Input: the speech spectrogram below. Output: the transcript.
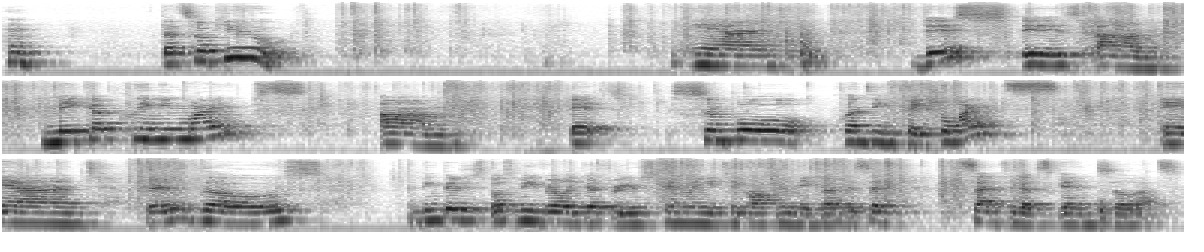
Hmm. That's so cute. And this is um, makeup cleaning wipes. Um, it's simple cleansing facial wipes. And there's those. I think they're just supposed to be really good for your skin when you take off your makeup. It says sensitive skin, so that's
